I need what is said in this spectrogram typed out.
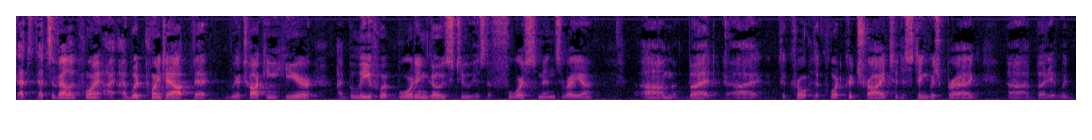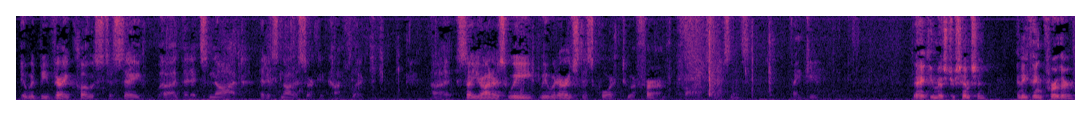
that's a valid point. I would point out that we're talking here, I believe what Borden goes to is the force mens rea, um, but the court could try to distinguish Bragg, uh, but it would be very close to say uh, that it's not a circuit conflict. Uh, so, Your Honors, we would urge this court to affirm for all its reasons. Thank you. Thank you, Mr. Simpson. Anything further?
